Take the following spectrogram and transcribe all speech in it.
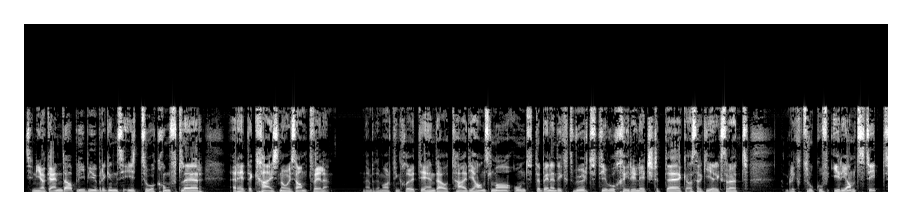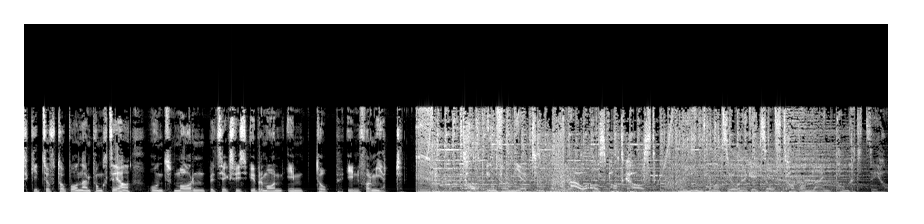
Seine Agenda bleibe übrigens in Zukunft leer. Er hätte kein neues Amt wählen. Neben dem Martin Klöti haben auch Heidi Hanselmann und der Benedikt Würth diese Woche ihre letzten Tage als Regierungsrat. Ein Blick zurück auf ihre Amtszeit gibt es auf toponline.ch und morgen bzw. übermorgen im Top informiert. Top informiert, auch als Podcast. Mehr Informationen gibt's auf toponline.ch.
